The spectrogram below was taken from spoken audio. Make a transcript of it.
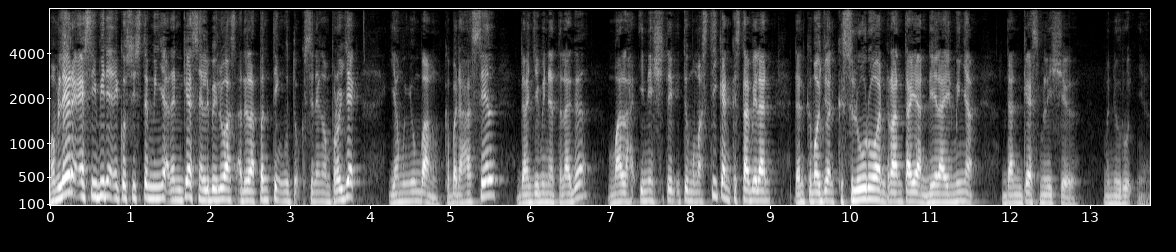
Memelihara SCB dan ekosistem minyak dan gas yang lebih luas adalah penting untuk kesenangan projek yang menyumbang kepada hasil dan jaminan tenaga. Malah inisiatif itu memastikan kestabilan dan kemajuan keseluruhan rantaian di lain minyak dan gas Malaysia menurutnya.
